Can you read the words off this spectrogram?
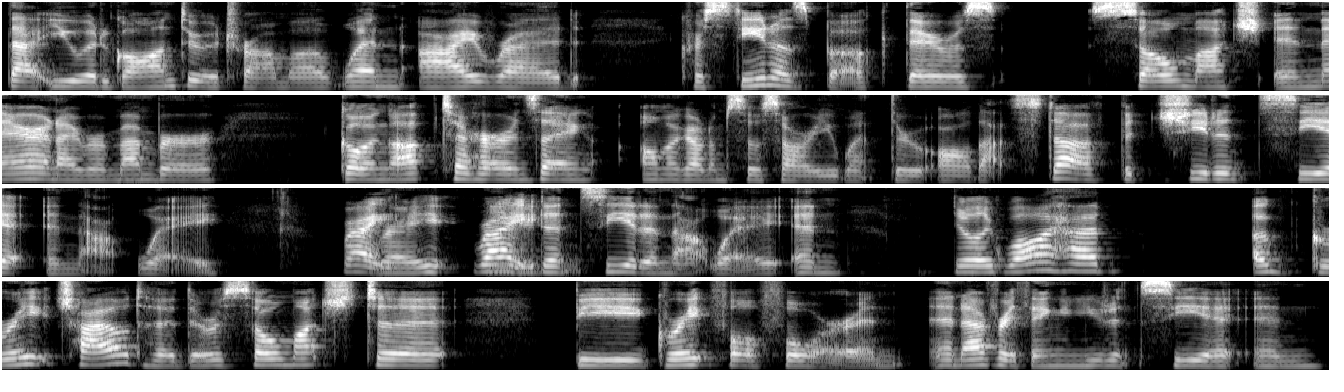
that you had gone through a trauma, when I read Christina's book, there was so much in there. And I remember going up to her and saying, Oh my God, I'm so sorry you went through all that stuff. But she didn't see it in that way. Right. Right. Right. You didn't see it in that way. And you're like, Well, I had a great childhood. There was so much to be grateful for and, and everything. And you didn't see it in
